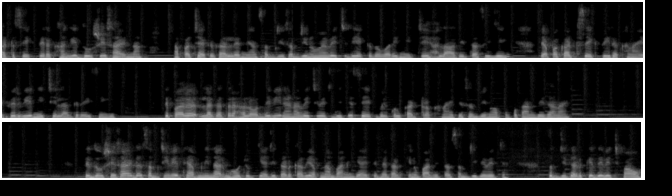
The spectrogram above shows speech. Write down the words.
ਘੱਟ ਸੇਕ ਤੇ ਰੱਖਾਂਗੇ। ਦੂਸਰੀ ਸਾਈਡ ਨਾਲ ਆਪਾਂ ਚੈੱਕ ਕਰ ਲੈਂਦੇ ਹਾਂ ਸਬਜੀ। ਸਬਜੀ ਨੂੰ ਮੈਂ ਵਿੱਚ ਦੀ ਇੱਕ ਦੋ ਵਾਰੀ ਨੀਚੇ ਹਿਲਾ ਦਿੱਤਾ ਸੀ ਜੀ, ਤੇ ਆਪਾਂ ਘੱਟ ਸੇਕ ਹੀ ਰੱਖਣਾ ਹੈ, ਫਿਰ ਵੀ ਇਹ ਨੀਚੇ ਲੱਗ ਰਹੀ ਸੀਗੀ। ਤੇ ਪਰ ਲਗਾਤਾਰ ਹਿਲਾਉਂਦੇ ਵੀ ਰਹਿਣਾ ਵਿੱਚ ਵਿੱਚ ਦੀ ਤੇ ਸੇਕ ਬਿਲਕੁਲ ਘੱਟ ਰੱਖਣਾ ਹੈ ਤੇ ਸਬਜੀ ਨੂੰ ਆਪਾਂ ਪਕਾਉਂਦੇ ਜਾਣਾ ਹੈ। ਤੇ ਦੂਸਰੀ ਸਾਈਡ ਸਬਜੀ ਵੀ ਇੱਥੇ ਆਪਣੀ ਨਰਮ ਹੋ ਚੁੱਕੀ ਹੈ ਜੀ, ਤੜਕਾ ਵੀ ਆਪਣਾ ਬਣ ਗਿਆ ਹੈ ਤੇ ਮੈਂ ਤੜਕੇ ਨੂੰ ਪਾ ਦਿੱਤਾ ਸਬਜੀ ਦੇ ਵਿੱਚ। ਸਬਜੀ ਤੜਕੇ ਦੇ ਵਿੱਚ ਪਾਓ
